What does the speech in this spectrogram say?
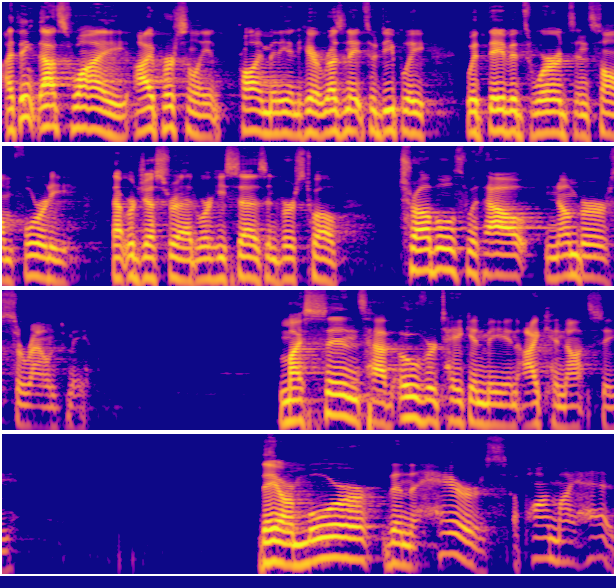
I think that's why I personally, and probably many in here, resonate so deeply with David's words in Psalm 40 that were just read, where he says in verse 12, Troubles without number surround me. My sins have overtaken me, and I cannot see. They are more than the hairs upon my head,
